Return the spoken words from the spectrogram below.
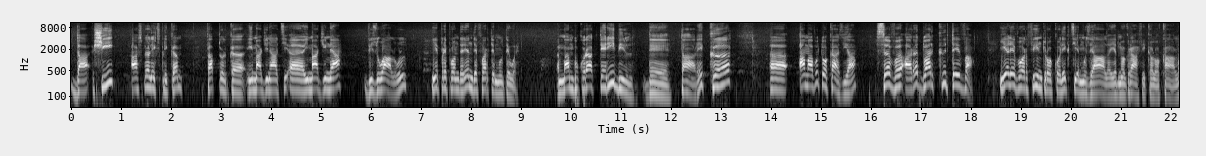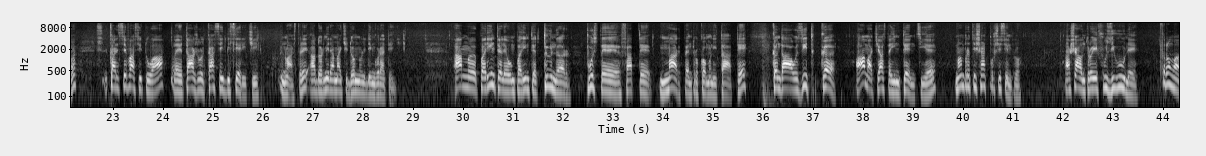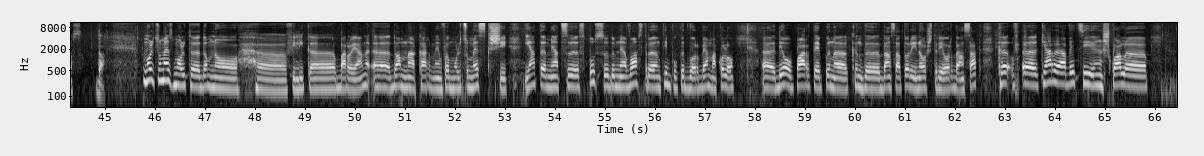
da, și astfel explicăm faptul că imaginați- uh, imaginea, vizualul, e preponderent de foarte multe ori. M-am bucurat teribil de tare că uh, am avut ocazia să vă arăt doar câteva. Ele vor fi într-o colecție muzeală, etnografică, locală, care se va situa la etajul casei bisericii noastre, adormirea Maicii Domnului din Gura Teghi. Am uh, părintele, un părinte tânăr, pus pe fapte mari pentru comunitate, când a auzit că am această intenție, m-a îmbrățișat pur și simplu. Așa, într-o efuziune. Frumos. Da. Mulțumesc mult, domnul uh, Filică Baroian. Uh, doamna Carmen, vă mulțumesc și iată, mi-ați spus dumneavoastră în timpul cât vorbeam acolo, uh, de o parte până când dansatorii noștri au dansat, că uh, chiar aveți în școală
